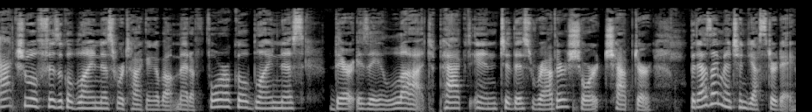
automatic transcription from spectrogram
actual physical blindness, we're talking about metaphorical blindness. There is a lot packed into this rather short chapter. But as I mentioned yesterday,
